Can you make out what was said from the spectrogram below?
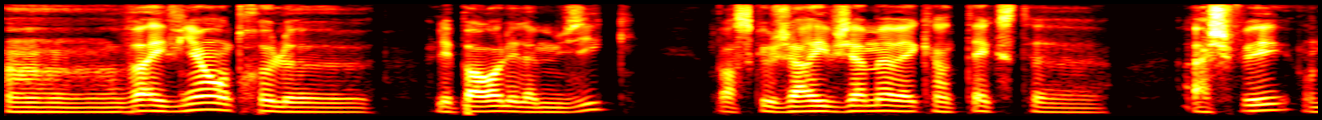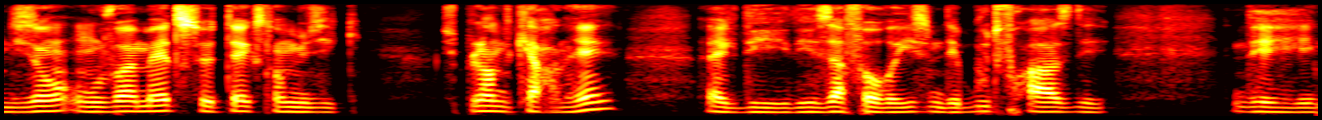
Un va-et-vient entre le, les paroles et la musique, parce que j'arrive jamais avec un texte euh, achevé en disant on va mettre ce texte en musique. J'ai plein de carnets avec des, aphorismes, des bouts de phrases, des, des,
